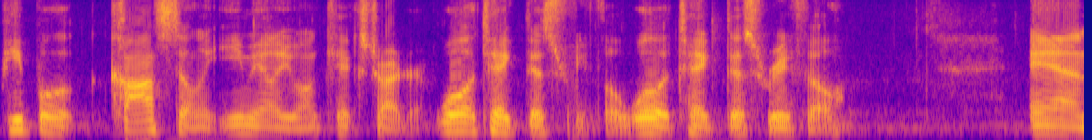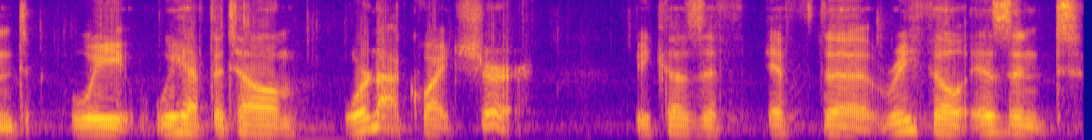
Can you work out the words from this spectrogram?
people constantly email you on Kickstarter. Will it take this refill? Will it take this refill? And we we have to tell them we're not quite sure because if if the refill isn't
